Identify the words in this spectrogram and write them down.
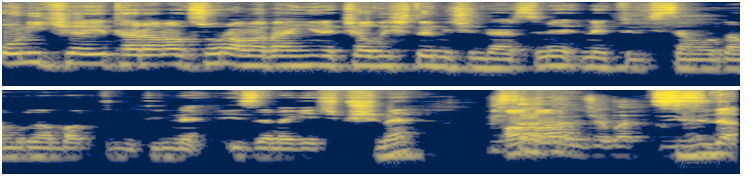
12 ayı taramak zor ama ben yine çalıştığım için dersimi Netflix'ten oradan buradan baktım dinle izleme geçmişime. Bir Ama saat önce baktım. Sizi de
